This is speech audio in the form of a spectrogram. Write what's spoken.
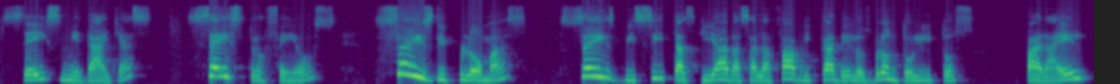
seis medallas, seis trofeos, seis diplomas, seis visitas guiadas a la fábrica de los brontolitos para él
